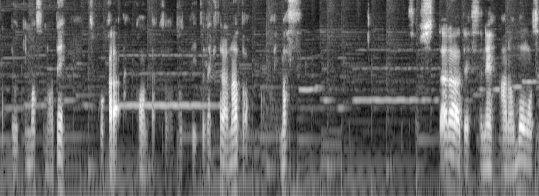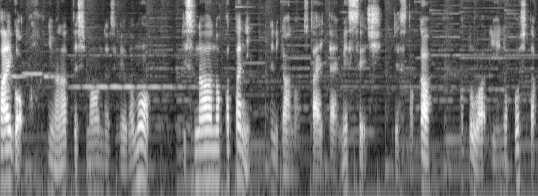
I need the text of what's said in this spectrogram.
貼っておきますので、そこからコンタクトを取っていただけたらなと思います。そしたらですね、あの、もう最後にはなってしまうんですけれども、リスナーの方に何かあの伝えたいメッセージですとか、あとは言い残したこ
